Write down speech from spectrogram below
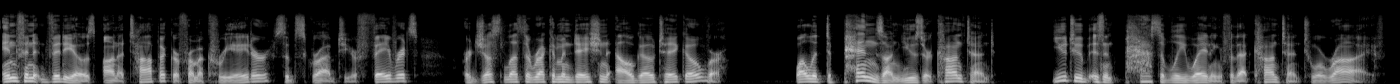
infinite videos on a topic or from a creator, subscribe to your favorites, or just let the recommendation algo take over. While it depends on user content, YouTube isn't passively waiting for that content to arrive.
